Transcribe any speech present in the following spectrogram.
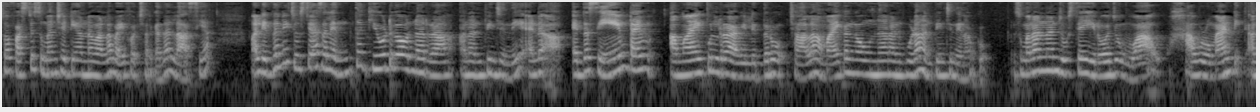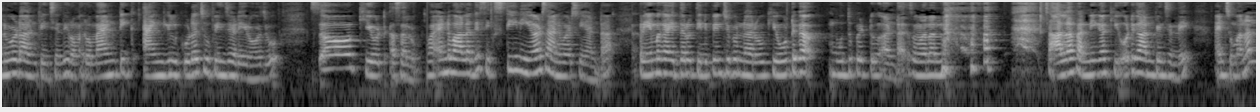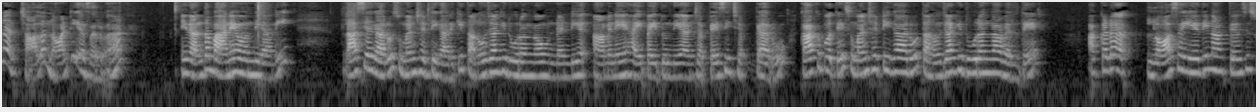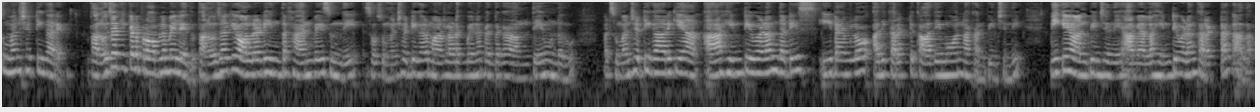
So first Suman Shetty అన్న వాళ్ళ wife వచ్చారు కదా లాస్య వాళ్ళిద్దరిని చూస్తే అసలు ఎంత క్యూట్గా ఉన్నారా అని అనిపించింది. And at the same time అమాయకులరా వీళ్ళిద్దరూ. చాలా అమాయకంగా ఉన్నారని కూడా అనిపించింది నాకు. సుమన్ అన్నని చూస్తే ఈరోజు వావ్ హౌ రొమాంటిక్ అని కూడా అనిపించింది. రొమాంటిక్ యాంగిల్ కూడా చూపించాడు ఈరోజు సో క్యూట్ అసలు. అండ్ వాళ్ళది సిక్స్టీన్ ఇయర్స్ యానివర్సరీ అంట. ప్రేమగా ఇద్దరు తినిపించుకున్నారు. క్యూట్గా ముద్దు పెట్టు అంట సుమన్ అన్న. చాలా ఫన్నీగా క్యూట్గా అనిపించింది. అండ్ సుమనన్న చాలా నాటీ అసలు ఇదంతా బాగానే ఉంది కానీ లాస్య గారు సుమన్ శెట్టి గారికి తనూజాకి దూరంగా ఉండండి ఆమెనే హైప్ అవుతుంది అని చెప్పేసి చెప్పారు. కాకపోతే సుమన్ శెట్టి గారు తనూజాకి దూరంగా వెళ్తే అక్కడ లాస్ అయ్యేది నాకు తెలిసి సుమన్ శెట్టి గారే. తనూజాకి ఇక్కడ ప్రాబ్లమే లేదు. తనూజాకి ఆల్రెడీ ఇంత ఫ్యాన్ బేస్ ఉంది. సో సుమన్ శెట్టి గారు మాట్లాడకపోయినా పెద్దగా అంతేం ఉండదు. బట్ సుమన్ శెట్టి గారికి ఆ- హింట్ ఇవ్వడం దట్ ఈస్ ఈ టైంలో అది కరెక్ట్ కాదేమో అని నాకు అనిపించింది. మీకేం అనిపించింది? ఆమె అలా హింట్ ఇవ్వడం కరెక్టా కాదా?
